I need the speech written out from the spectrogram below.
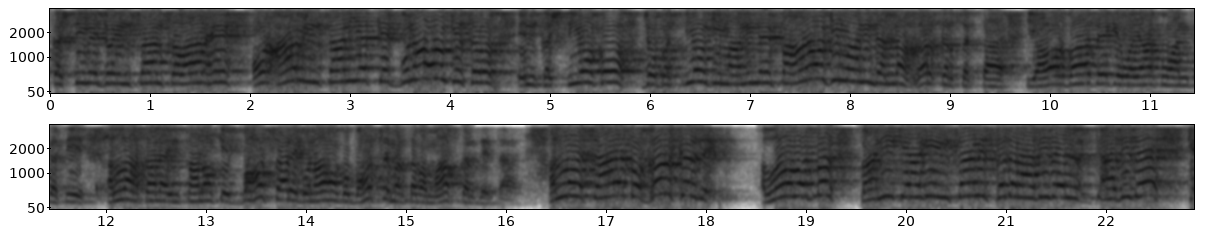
کشتی میں جو انسان سوار ہیں اور عام انسانیت کے گناہوں کے سبب ان کشتیوں کو جو بستیوں کی مانند ہے پہاڑوں کی مانند اللہ غرق کر سکتا ہے۔ یہ اور بات ہے کہ وہ یاقوان کثیر اللہ تعالیٰ انسانوں کے بہت سارے گناہوں کو بہت سے مرتبہ معاف کر دیتا ہے۔ اللہ چاہے تو غرق کر دے۔ اللہ اکبر، پانی کے آگے انسان اس قدر عادیز ہے کہ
